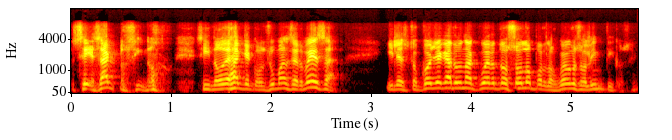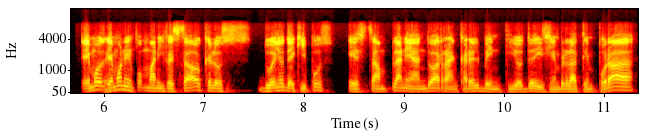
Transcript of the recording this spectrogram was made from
Sí, exacto, si no, si no dejan que consuman cerveza y les tocó llegar a un acuerdo solo por los Juegos Olímpicos. ¿eh? Hemos, hemos manifestado que los dueños de equipos están planeando arrancar el 22 de diciembre la temporada.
